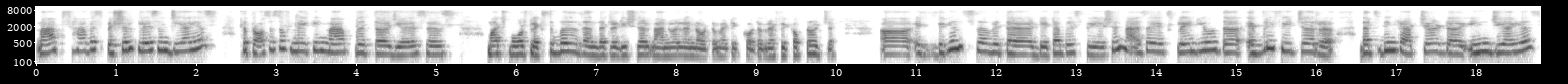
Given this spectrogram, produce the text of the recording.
maps have a special place in GIS. The process of making map with GIS is much more flexible than the traditional manual and automatic cartographic approach. Uh, it begins uh, with a database creation. As I explained you, the every feature uh, that's been captured uh, in GIS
